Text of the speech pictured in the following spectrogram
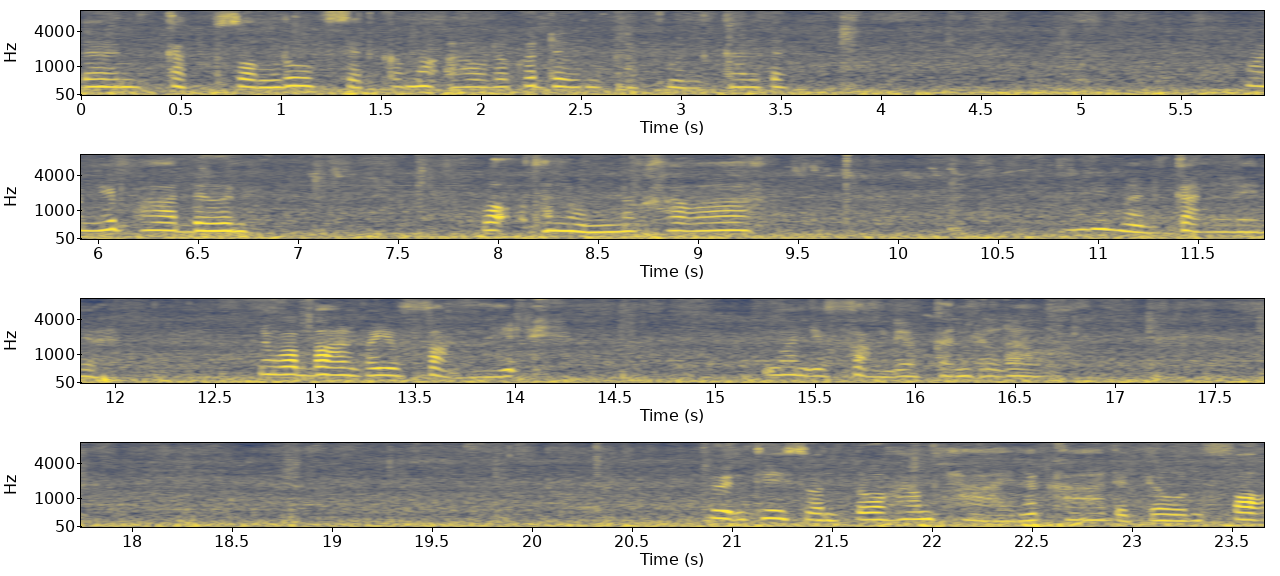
เดินกลับส่งลูกเสร็จก็มาเอาแล้วก็เดินกลับเหมือนกันเลยวันนี้พาเดินเลาะถนนนะคะไม่ได้เหมือนกันเลยเด้อนึกว่าบ้านเขาอยู่ฝั่งนี้บ้านอยู่ฝั่งเดียวกันกับเรา พื้นที่ส่วนตัวห้ามถ่ายนะคะ เดี๋ยวโดนฟ้อ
